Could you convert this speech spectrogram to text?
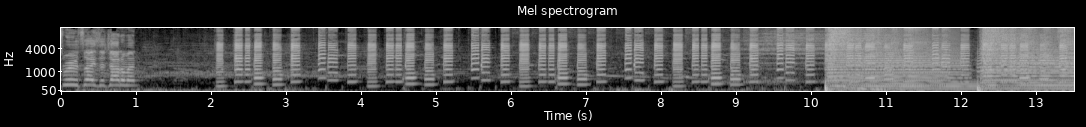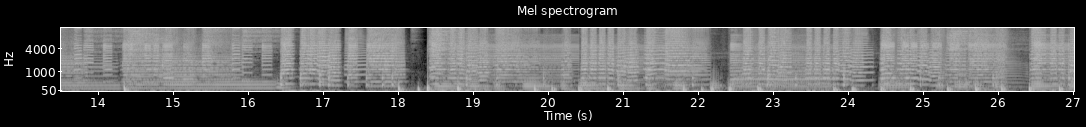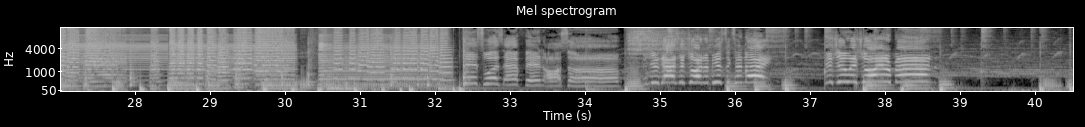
Brass Roots, ladies and gentlemen. Was effing awesome. Did you guys enjoy the music tonight? Did you enjoy it, man?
